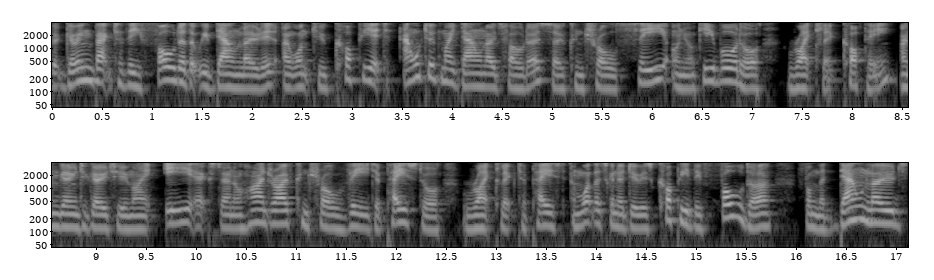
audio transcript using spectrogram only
But going back to the folder that we've downloaded, I want to copy it out of my downloads folder. So control C on your keyboard or right click copy. I'm going to go to my E external hard drive, control V to paste or right click to paste. And what that's going to do is copy the folder from the downloads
